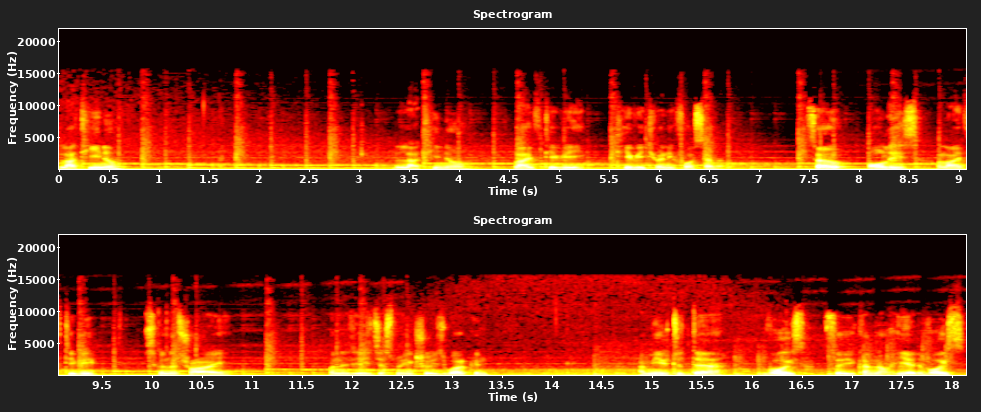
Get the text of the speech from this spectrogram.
Latino. Latino live TV TV 24 7 so all these live TV just gonna try one of these just make sure it's working. I muted the voice so you cannot hear the voice.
